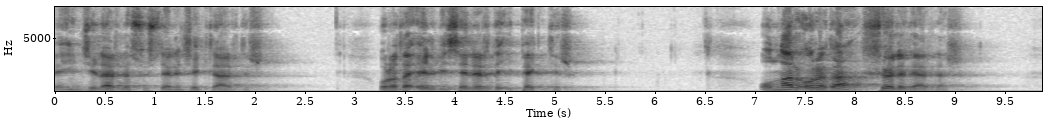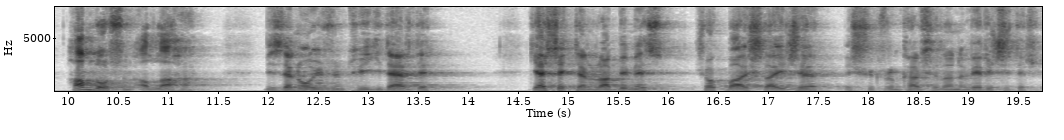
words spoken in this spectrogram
ve incilerle süsleneceklerdir. Orada elbiseleri de ipektir. Onlar orada şöyle derler. Hamdolsun Allah'a, bizden o üzüntüyü giderdi. Gerçekten Rabbimiz çok bağışlayıcı ve şükrün karşılığını vericidir.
